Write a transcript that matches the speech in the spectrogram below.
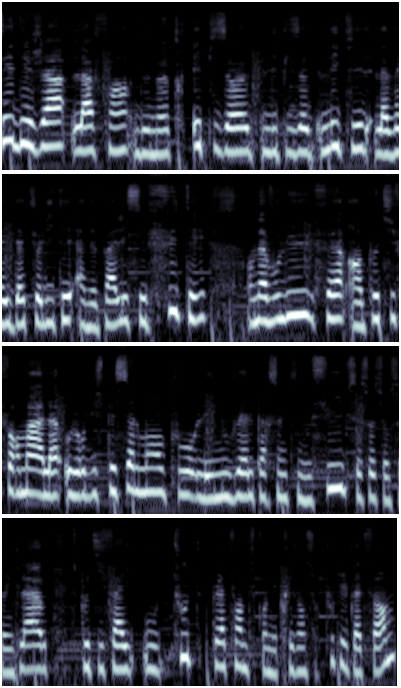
C'est déjà la fin de notre épisode, l'épisode liquide, la veille d'actualité à ne pas laisser fuiter. On a voulu faire un petit format là aujourd'hui spécialement pour les nouvelles personnes qui nous suivent, que ce soit sur SoundCloud, Spotify ou toute plateforme, puisqu'on est présent sur toutes les plateformes.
